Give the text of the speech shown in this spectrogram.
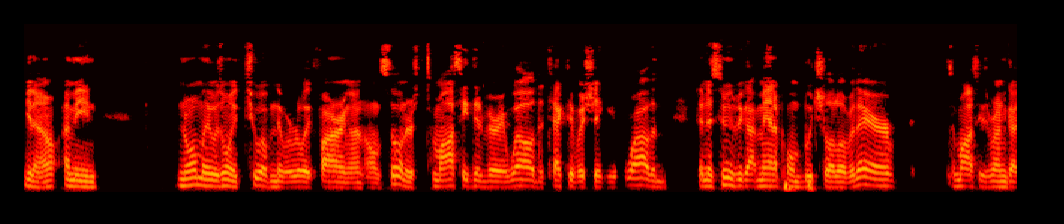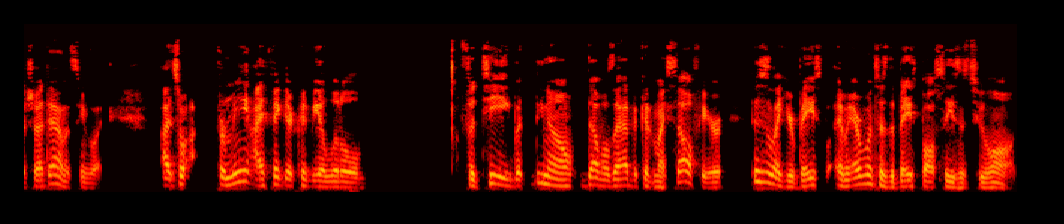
You know, I mean, normally it was only two of them that were really firing on, on cylinders. Tomasi did very well. Detective was shaky for a while. Then, then as soon as we got Manapul and Buccellato over there, Tomasi's run got shut down, it seemed like. I, so for me, I think there could be a little fatigue, but you know, devil's advocate myself here, this is like your baseball. I mean, everyone says the baseball season's too long.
